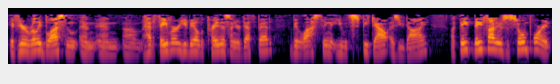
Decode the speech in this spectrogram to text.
if you're really blessed and, and, and um, had favor, you'd be able to pray this on your deathbed. It'd be the last thing that you would speak out as you die. Like they, they thought it was so important.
